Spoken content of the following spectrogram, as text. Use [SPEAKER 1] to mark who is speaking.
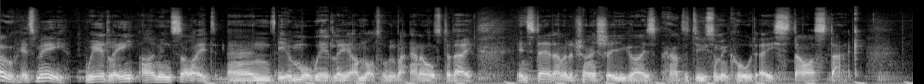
[SPEAKER 1] It's me. Weirdly, I'm inside, and even more weirdly, I'm not talking about animals today. Instead, I'm going to try and show you guys how to do something called a star stack.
